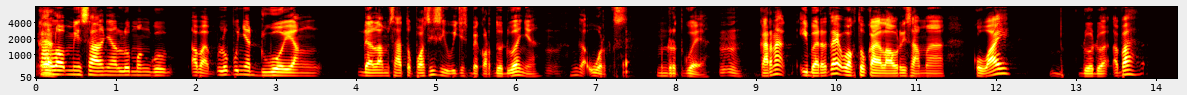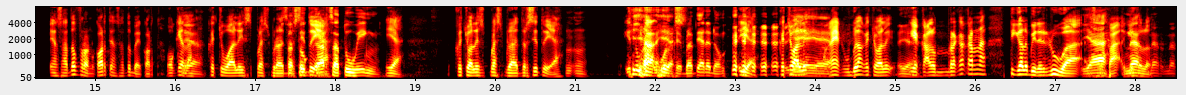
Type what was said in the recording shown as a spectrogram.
kalau misalnya lu menggu apa, lu punya duo yang dalam satu posisi, which is backcourt dua-duanya, nggak works menurut gue ya. Karena ibaratnya waktu kayak Lowry sama Kawhi, dua-dua apa, yang satu front court, yang satu backcourt. Oke lah, Iya. kecuali Splash Brothers Satu itu ya. guard, satu wing. Iya. Kecuali Splash Brothers itu ya. Itu Iya, nggak iya, works. berarti ada dong. iya, kecuali Iya, iya, iya. makanya gue bilang kecuali Iya. ya kalau mereka karena tiga lebih dari dua, Iya, Pak, gitu loh. benar, benar.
